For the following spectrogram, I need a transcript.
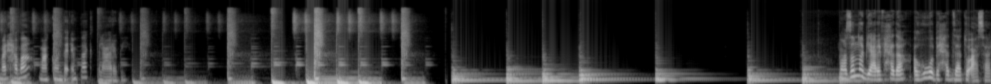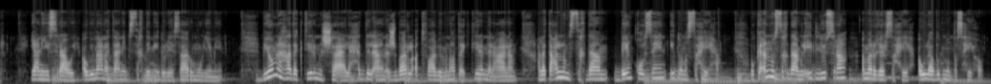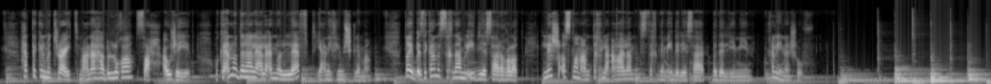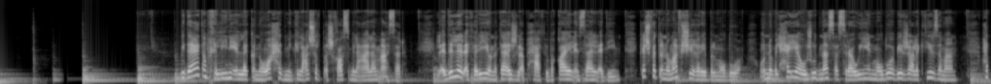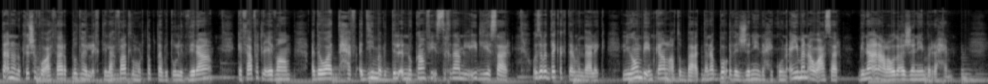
مرحبا معكم The Impact بالعربي. معظمنا بيعرف حدا أو هو بحد ذاته أعسر. يعني يسراوي أو بمعنى تاني بيستخدم إيده اليسار ومو اليمين. بيومنا هذا كتير من الشائع لحد الآن إجبار الأطفال بمناطق كتير من العالم على تعلم استخدام بين قوسين إيدهم الصحيحة. وكأنه استخدام الإيد اليسرى أمر غير صحيح أو لابد من تصحيحه. حتى كلمة right معناها باللغة صح أو جيد. وكأنه دلالة على أنه ال left يعني في مشكلة ما. طيب إذا كان استخدام الإيد اليسار غلط ليش أصلا عم تخلق عالم تستخدم إيد اليسار بدل اليمين؟ خلينا نشوف. بداية خليني أقول لك أنه واحد من كل عشرة أشخاص بالعالم أعسر. الأدلة الأثرية ونتائج الأبحاث ببقايا الإنسان القديم كشفت أنه ما في شيء غريب بالموضوع وأنه بالحقيقة وجود ناس عسراويين موضوع بيرجع لكتير زمان. حتى أنه اكتشفوا آثار بتظهر الاختلافات المرتبطة بطول الذراع كثافة العظام أدوات تحف قديمة بتدل أنه كان في استخدام للإيد اليسار. وإذا بدك أكثر من ذلك اليوم بإمكان الأطباء التنبؤ إذا الجنين رح يكون أيمن أو أعسر. بناء على وضع الجنين بالرحم.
